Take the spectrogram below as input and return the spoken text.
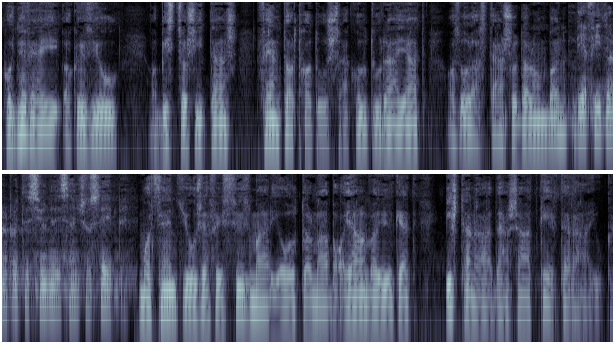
hogy növelje a közjó, a biztosítás, fenntarthatóság kultúráját az olasz társadalomban, Vi affido alla protezione di San Giuseppe. majd Szent József és Szűz Mária oltalmába ajánlva őket, Isten áldását kérte rájuk.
